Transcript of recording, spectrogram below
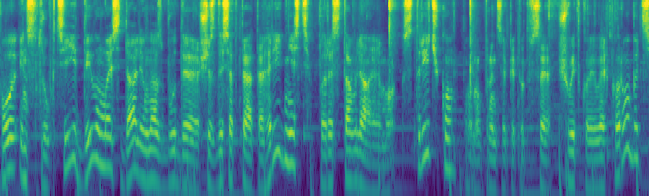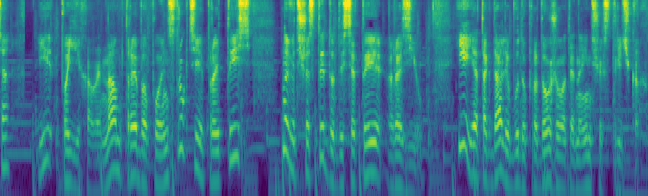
по інструкції дивимось. Далі у нас буде 65 та грідність. Переставляємо стрічку. Воно, в принципі, тут все швидко і легко робиться. І поїхали. Нам треба по інструкції пройтись ну, від 6 до 10 разів. І я так далі буду продовжувати на інших стрічках.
